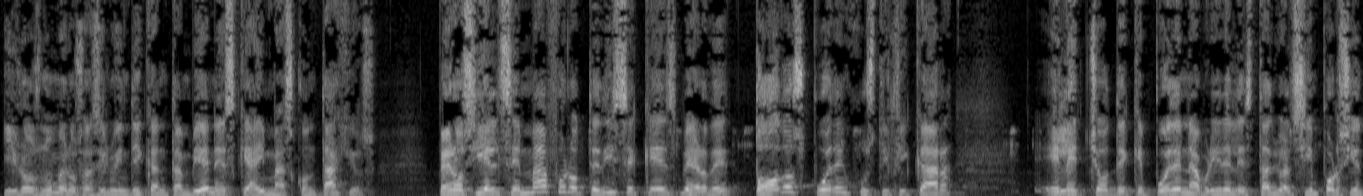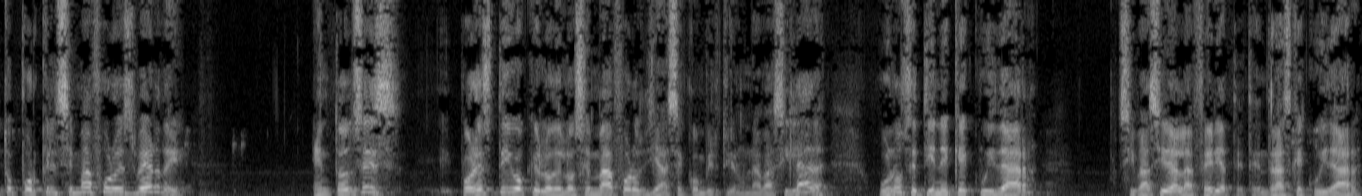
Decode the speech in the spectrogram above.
y los números así lo indican también, es que hay más contagios. Pero si el semáforo te dice que es verde, todos pueden justificar el hecho de que pueden abrir el estadio al 100% porque el semáforo es verde. Entonces, por eso te digo que lo de los semáforos ya se convirtió en una vacilada. Uno se tiene que cuidar si vas a ir a la feria, te tendrás que cuidar.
